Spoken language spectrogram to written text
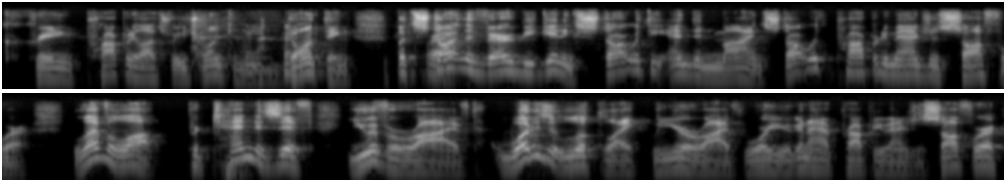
creating property logs for each one can be daunting. But start right. in the very beginning. Start with the end in mind. Start with property management software. Level up pretend as if you have arrived. What does it look like when you arrive? Where you're going to have property management software,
